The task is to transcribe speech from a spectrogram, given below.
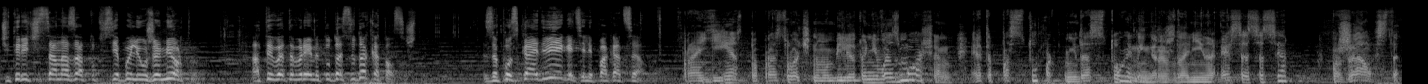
Четыре часа назад тут все были уже мертвы. А ты в это время туда-сюда катался, что ли? Запускай двигатели, пока цел. Проезд по просроченному билету невозможен. Это поступок недостойный гражданина СССР. Пожалуйста,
